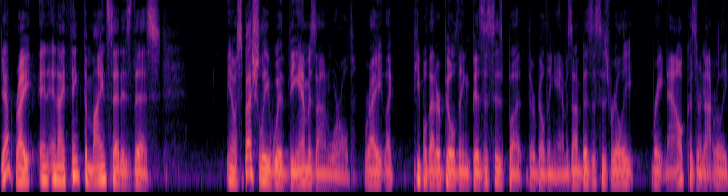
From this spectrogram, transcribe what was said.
Yeah. Right. And and I think the mindset is this, you know, especially with the Amazon world, right? Like people that are building businesses, but they're building Amazon businesses really right now because they're not really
